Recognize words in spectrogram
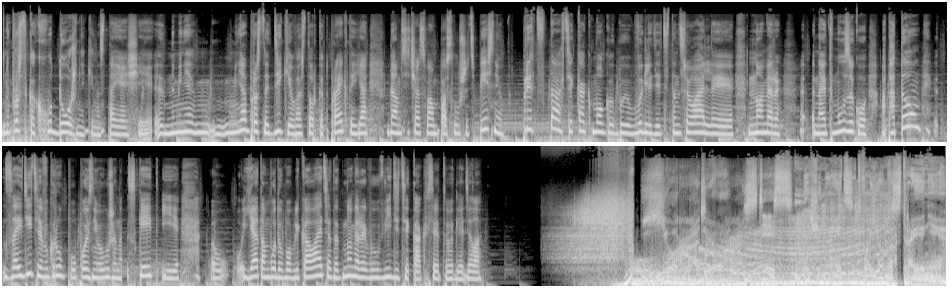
ну, просто как художники настоящие. Э, На меня, меня просто дикий восторг от проекта. Я дам сейчас вам послушать песню. Представьте, как мог бы выглядеть танцевальный номер э, на эту музыку, а потом зайдите в группу позднего ужина Скейт, и э, я там буду публиковать этот номер, и вы увидите, как все это выглядело. Йо-радио. Здесь начинается твое настроение.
